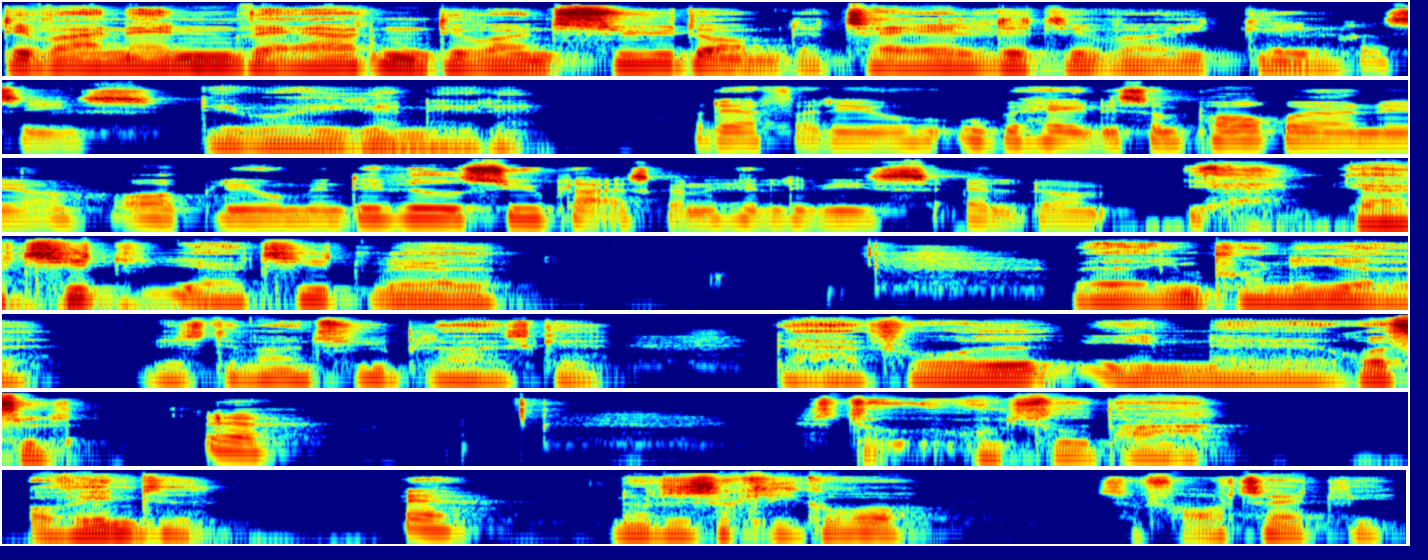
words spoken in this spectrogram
det var en anden verden, det var en sygdom, der talte, det var ikke, Lige præcis. Det var ikke Annette. Og derfor er det jo ubehageligt som pårørende at opleve, men det ved sygeplejerskerne heldigvis alt om. Ja, jeg har tit, jeg har tit været været imponeret, hvis det var en sygeplejerske, der har fået en øh, røffel. Ja. Stod, hun stod bare og ventede. Ja. når det så gik over, så fortsatte vi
